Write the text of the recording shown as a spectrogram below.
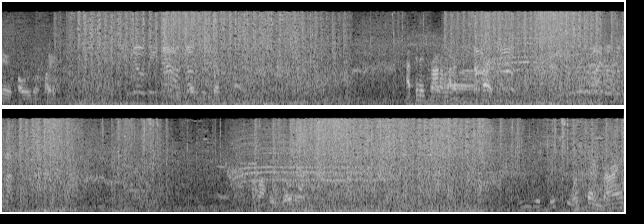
Is always on fire. You know me now, don't? After this round, I'm gonna cut. Right on the money. I'm about to go down. What's good, Brian?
